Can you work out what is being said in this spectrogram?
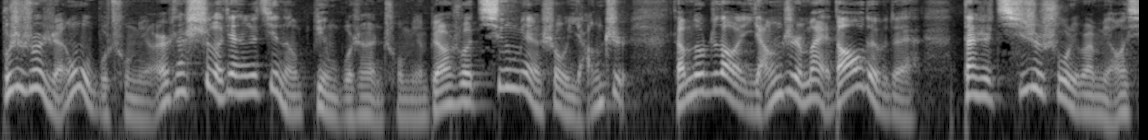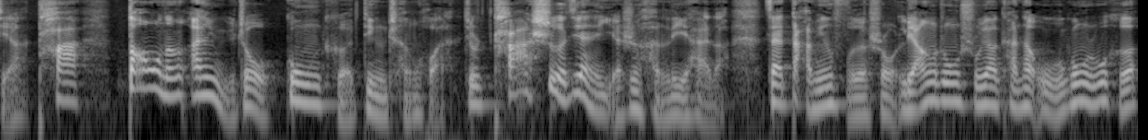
不是说人物不出名，而是他射箭那个技能并不是很出名。比方说青面兽杨志，咱们都知道杨志卖刀，对不对？但是骑士书里边描写啊，他刀能安宇宙，弓可定尘寰，就是他射箭也是很厉害的。在大名府的时候，梁中书要看他武功如何，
